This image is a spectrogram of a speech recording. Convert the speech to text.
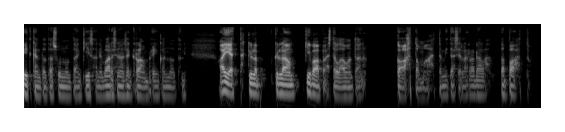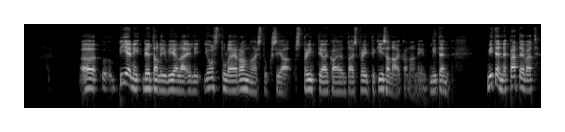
pitkän tota sunnuntain kisan ja varsinaisen Grand Prixin kannalta, niin ai että, kyllä, kyllä on kiva päästä lauantaina kahtomaan, että mitä siellä radalla tapahtuu. Ö, pieni detalji vielä, eli jos tulee rangaistuksia sprinttiaikaan tai sprinttikisan aikana, niin miten, miten ne pätevät?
